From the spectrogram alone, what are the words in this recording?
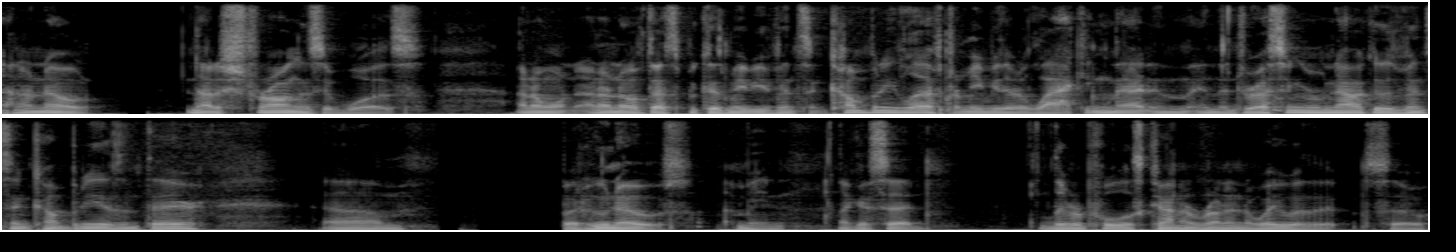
I don't know, not as strong as it was. I don't I don't know if that's because maybe Vincent Kompany left or maybe they're lacking that in in the dressing room now because Vincent Kompany isn't there. Um, but who knows? I mean, like I said, Liverpool is kind of running away with it. So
